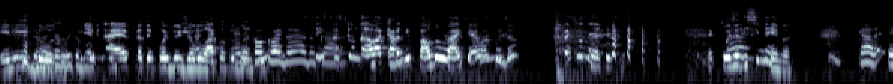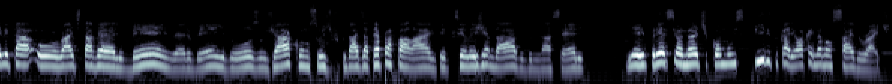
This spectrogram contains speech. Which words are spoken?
Ele idoso. É e ele, na época, depois do jogo lá contra o Bangu, é sensacional. Cara. A cara de pau do Wright é uma coisa impressionante. Assim. É coisa de cinema. Cara, ele tá. O Wright tá velho, bem velho, bem idoso, já com suas dificuldades até para falar. Ele teve que ser legendado na série. E é impressionante como o espírito carioca ainda não sai do Wright.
